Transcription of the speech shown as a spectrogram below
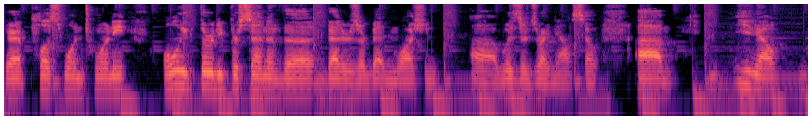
They're at plus 120. Only 30% of the bettors are betting Washington uh, Wizards right now. So, um, you know,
